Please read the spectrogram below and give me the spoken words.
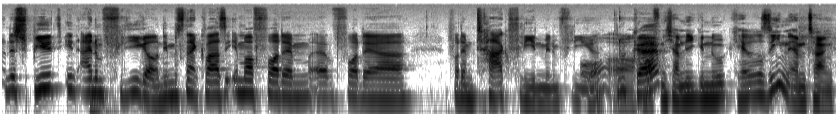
Und es spielt in einem Flieger und die müssen dann quasi immer vor dem äh, vor der vor dem Tag fliehen mit dem Flieger. Oh, Okay. Hoffentlich haben die genug Kerosin im Tank.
